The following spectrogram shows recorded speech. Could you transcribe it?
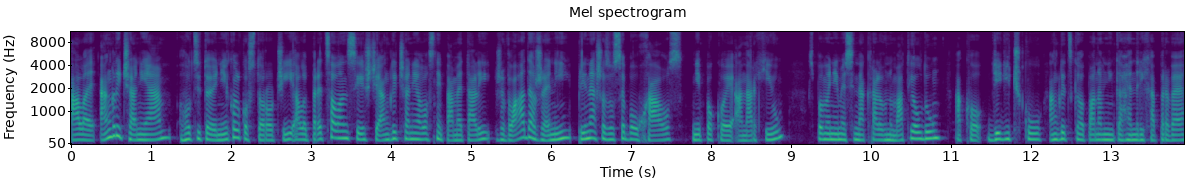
Ale Angličania, hoci to je niekoľko storočí, ale predsa len si ešte Angličania vlastne pamätali, že vláda ženy prináša so sebou chaos, nepokoje, anarchiu. Spomenieme si na kráľovnú Matildu ako dedičku anglického panovníka Henricha I.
